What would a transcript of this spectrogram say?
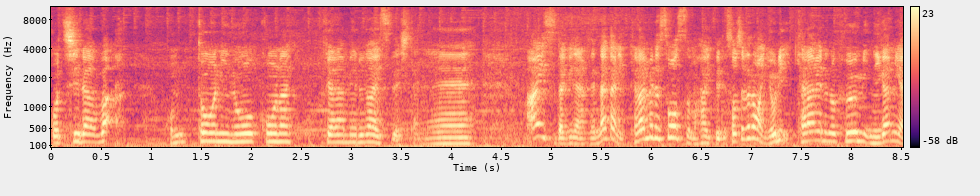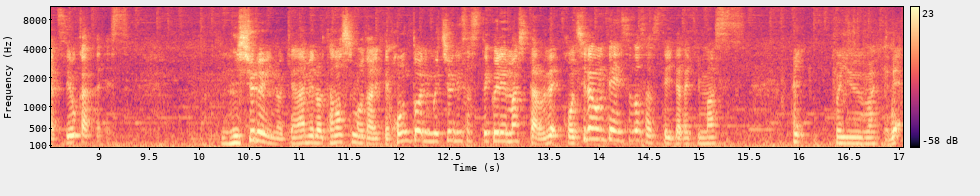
こちらは本当に濃厚なキャラメルアイスでしたね。アイスだけじゃなくて中にキャラメルソースも入っててそちらの方がよりキャラメルの風味苦味が強かったです。2種類のキャラメルを楽しむことができて本当に夢中にさせてくれましたのでこちらのテイストとさせていただきます。はいというわけで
